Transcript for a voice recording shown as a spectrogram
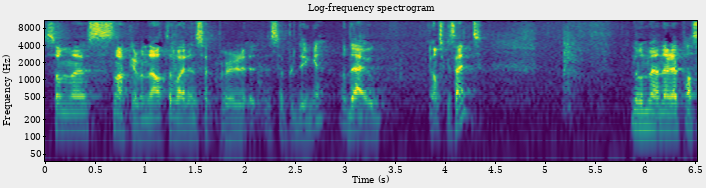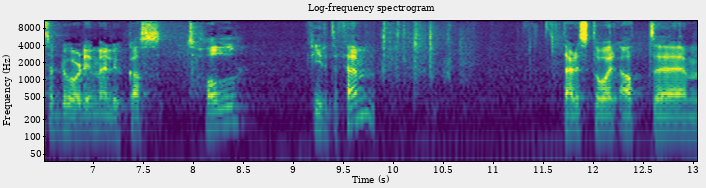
Som snakker om det at det var en søppel, søppeldynge. Og det er jo ganske seint. Noen mener det passer dårlig med Lukas 12, 4-5, der det står at eh,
